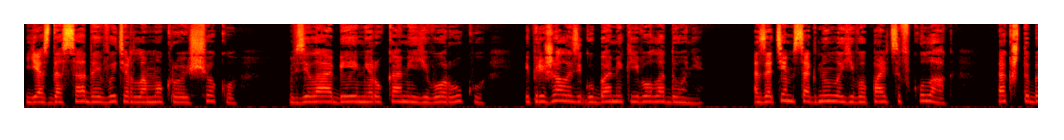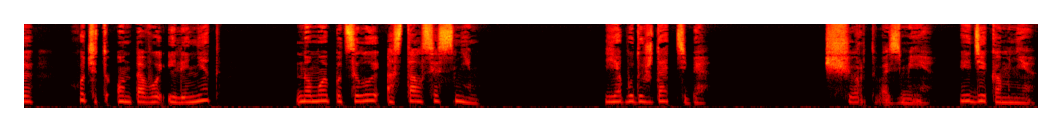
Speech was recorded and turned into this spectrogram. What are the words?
Я с досадой вытерла мокрую щеку, взяла обеими руками его руку и прижалась губами к его ладони, а затем согнула его пальцы в кулак, так чтобы, хочет он того или нет, но мой поцелуй остался с ним. «Я буду ждать тебя», — Черт возьми, иди ко мне.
